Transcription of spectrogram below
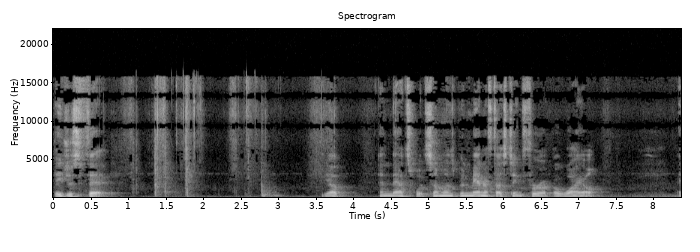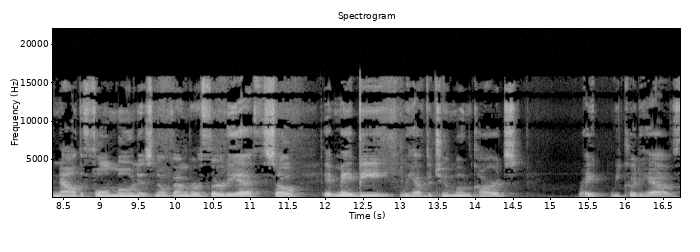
They just fit. Yep. And that's what someone's been manifesting for a while. And now the full moon is November 30th. So it may be, we have the two moon cards, right? We could have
